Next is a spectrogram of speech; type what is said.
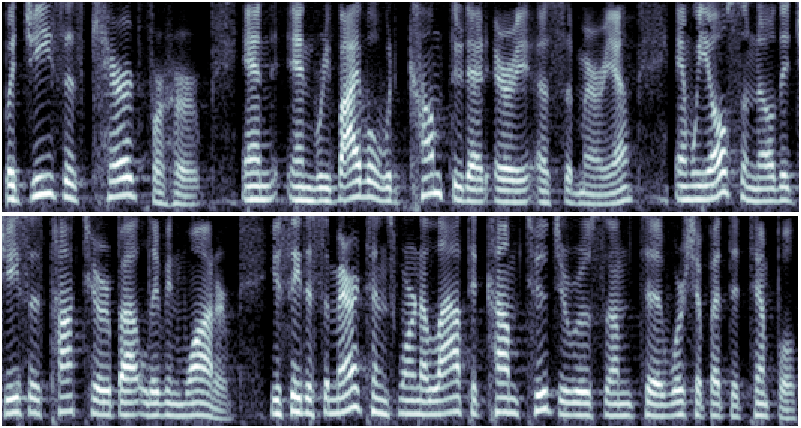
But Jesus cared for her, and, and revival would come through that area of Samaria. And we also know that Jesus talked to her about living water. You see, the Samaritans weren't allowed to come to Jerusalem to worship at the temple.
